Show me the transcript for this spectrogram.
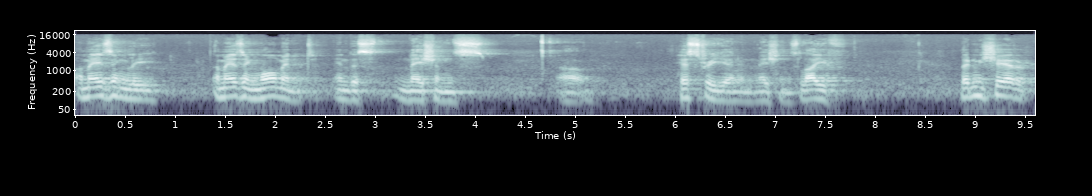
amazingly amazing moment in this nation's uh, history and in nation's life. Let me share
